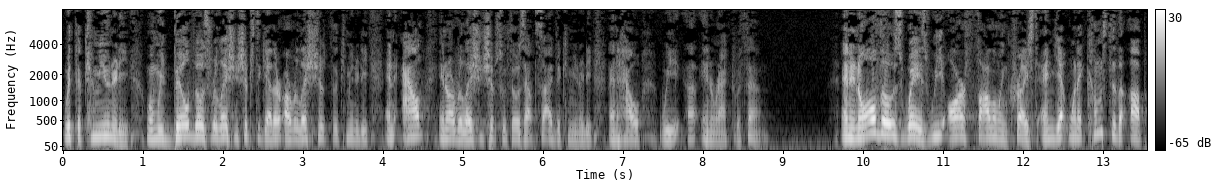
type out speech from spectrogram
with the community, when we build those relationships together, our relationships with the community, and out in our relationships with those outside the community and how we uh, interact with them. And in all those ways, we are following Christ. And yet, when it comes to the up,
